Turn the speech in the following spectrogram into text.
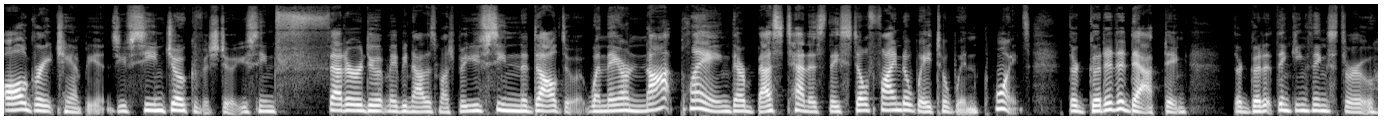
all great champions, you've seen Djokovic do it, you've seen Federer do it, maybe not as much, but you've seen Nadal do it. When they are not playing their best tennis, they still find a way to win points. They're good at adapting, they're good at thinking things through,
